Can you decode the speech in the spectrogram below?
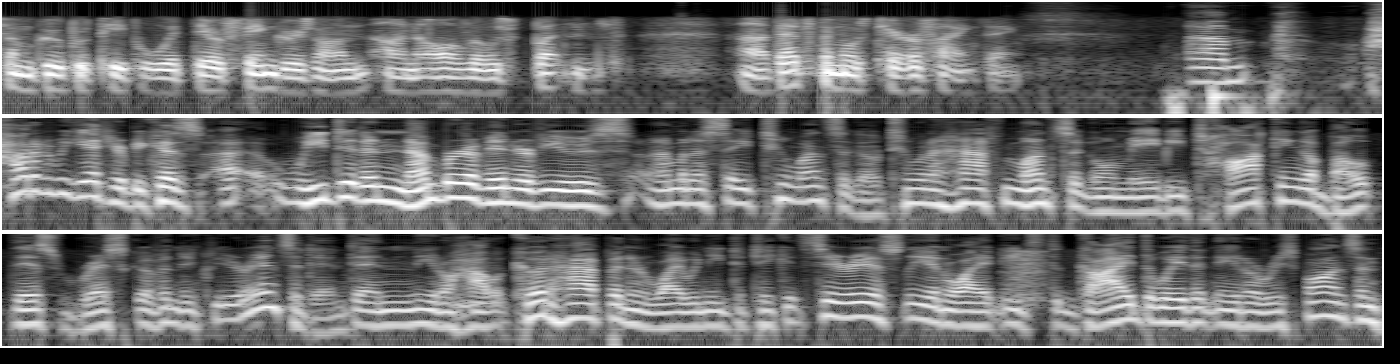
some group of people with their fingers on on all those buttons. Uh, that's the most terrifying thing. Um, how did we get here? Because uh, we did a number of interviews, I'm going to say two months ago, two and a half months ago, maybe, talking about this risk of a nuclear incident and, you know, how it could happen and why we need to take it seriously and why it needs to guide the way that NATO responds. And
